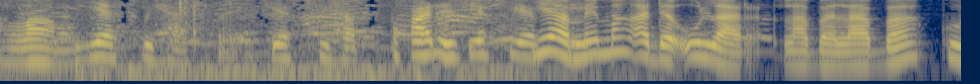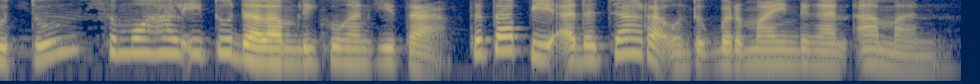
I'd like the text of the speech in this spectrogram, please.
alam. Yes, we have snakes. Yes, we have spiders. Yes, we have Ya, memang ada ular, laba-laba, kutu, semua hal itu dalam lingkungan kita. Tetapi ada cara untuk bermain dengan aman.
